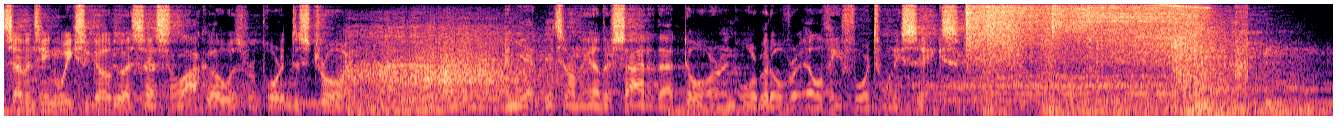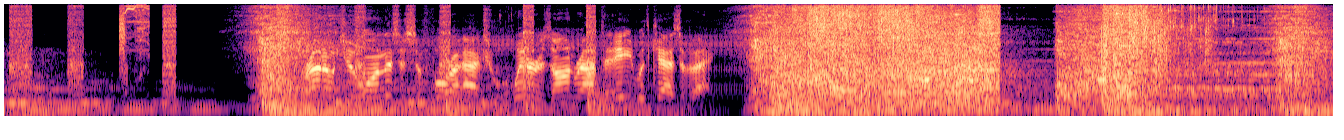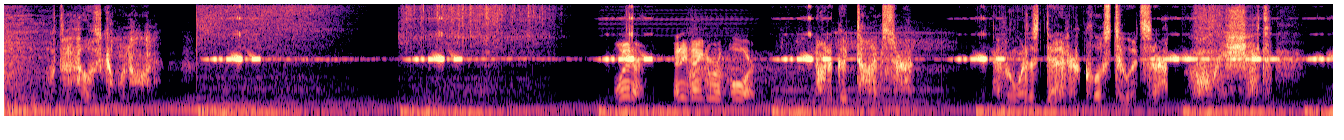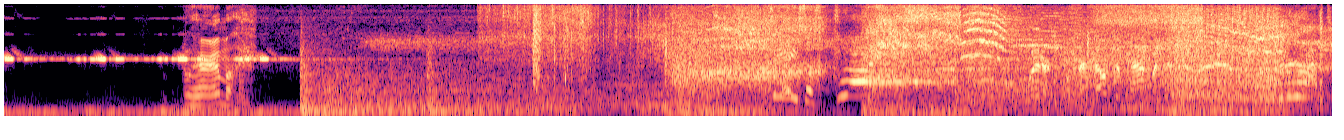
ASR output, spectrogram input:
17 weeks ago, USS Sulaco was reported destroyed. And yet, it's on the other side of that door in orbit over LV 426. Rhino 2-1, this is Sephora Actual. Winter is en route to aid with Casevac. Anything to report? Not a good time, sir. Everyone is dead or close to it, sir. Holy shit. Where am I? Jesus Christ! Winter, what the hell just happened? To the left!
